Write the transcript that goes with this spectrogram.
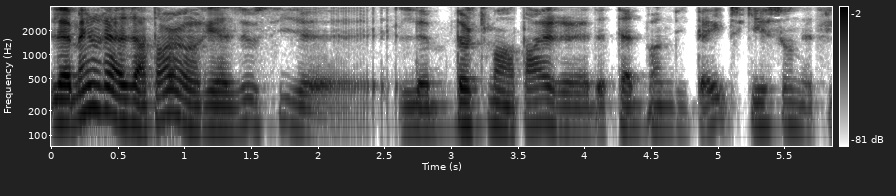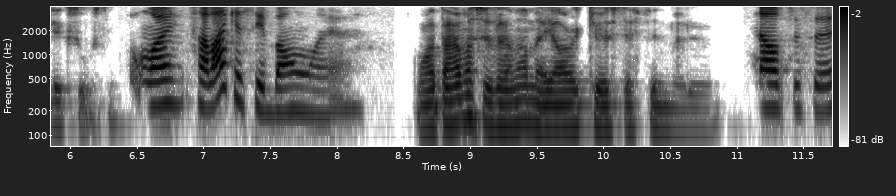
le même réalisateur a réalisé aussi euh, le documentaire euh, de Ted Bundy Tapes, qui est sur Netflix aussi. Ouais, ça a l'air que c'est bon. euh. Ouais, apparemment, c'est vraiment meilleur que ce film-là. Non, c'est ça.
